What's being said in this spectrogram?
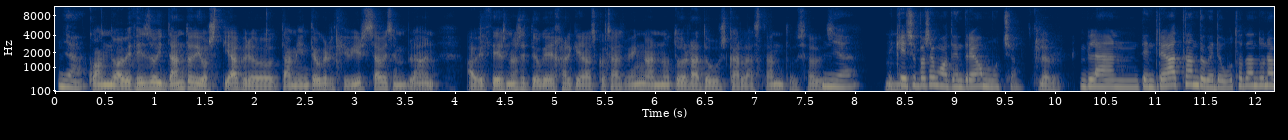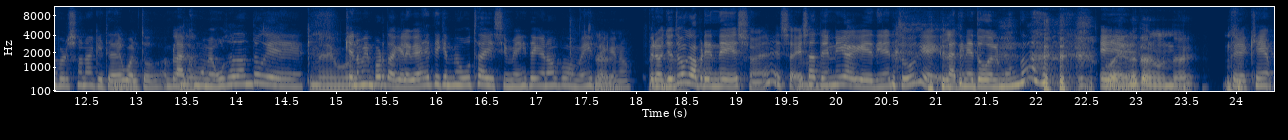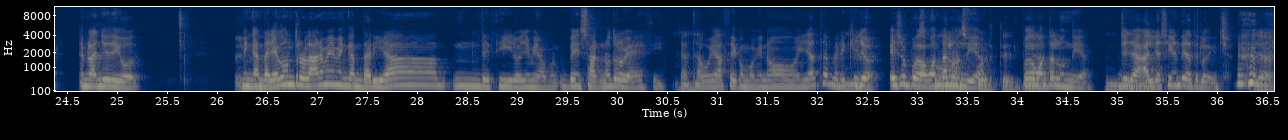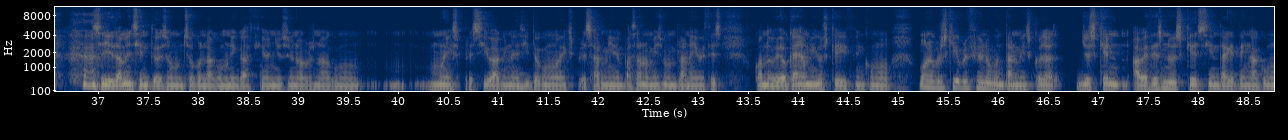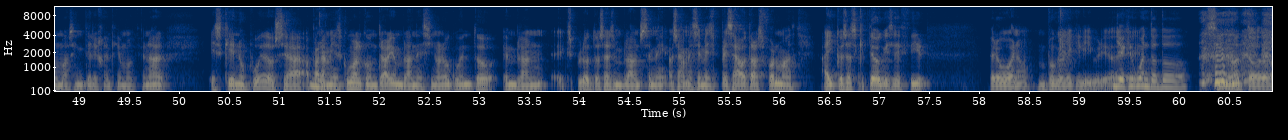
Ya. cuando a veces doy tanto, digo, hostia, pero también tengo que recibir, ¿sabes? En plan, a veces, no sé, tengo que dejar que las cosas vengan, no todo el rato buscarlas tanto, ¿sabes? Ya. Es Mm. que eso pasa cuando te entregas mucho. Claro, En plan, te entregas tanto que te gusta tanto una persona que te da Mm. igual todo. En plan, Ya. como me gusta tanto que, que me no me importa, que le voy a decir que me gusta y si me dice que no, pues me dice Claro, que no. pues Pero yo tengo que aprender eso, ¿eh? Esa, esa Mm. técnica que tienes tú, que la tiene todo el mundo. Eh, Bueno, no todo el mundo, ¿eh? Pero es que, en plan, yo digo, me encantaría controlarme, me encantaría mm, decir, oye, mira, pensar, no te lo voy a decir. Ya está, voy a hacer como que no y ya está. Pero es que yo eso puedo Es aguantarlo un día. fuerte, Puedo aguantarlo un día. Yo ya, al día siguiente ya te lo he dicho. Sí, yo también siento eso mucho con la comunicación. Yo soy una persona como muy expresiva, que necesito como expresarme y me pasa lo mismo. En plan, hay veces cuando veo que hay amigos que dicen como, bueno, pero es que yo prefiero no contar mis cosas. Yo es que a veces no es que sienta que tenga como más inteligencia emocional, es que no puedo. O sea, para Ya. mí es como al contrario, en plan, de si no lo cuento, en plan, exploto. O sea, es en plan, se me, o sea, me- se me expresa de otras formas. Hay cosas que tengo que decir. Pero bueno, un poco el equilibrio. Yo es que de- cuento todo. Si no, todo.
